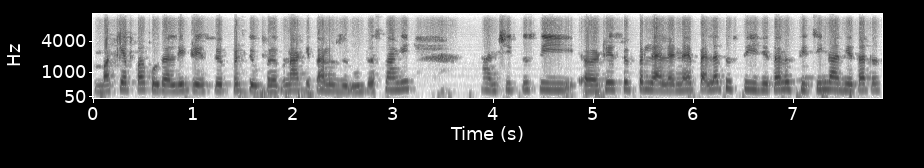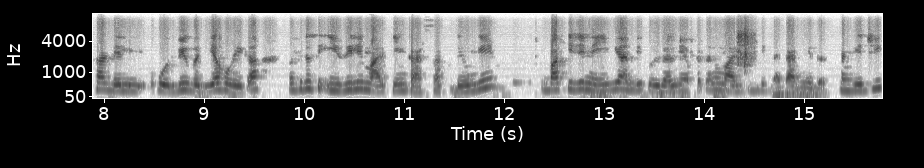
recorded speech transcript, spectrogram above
ਬਾਕੀ ਆਪਾਂ ਕੋਈ ਗੱਲ ਨਹੀਂ ਟ੍ਰੇਸ ਪੇਪਰਸ ਦੇ ਉੱਪਰ ਬਣਾ ਕੇ ਤੁਹਾਨੂੰ ਜ਼ਰੂਰ ਦੱਸਾਂਗੇ। ਹਾਂਜੀ, ਤੁਸੀਂ ਟ੍ਰੇਸ ਪੇਪਰ ਲੈ ਲੈਣਾ ਹੈ। ਪਹਿਲਾਂ ਤੁਸੀਂ, ਜੇ ਤੁਹਾਨੂੰ ਸਟਿਚਿੰਗ ਆਉਂਦੀ ਹੈ, ਤਾਂ ਸਾਡੇ ਲਈ ਹੋਰ ਵੀ ਵਧੀਆ ਹੋਏਗਾ। ਕਿਉਂਕਿ ਤੁਸੀਂ ਈਜ਼ੀਲੀ ਮਾਰਕਿੰਗ ਕਰ ਸਕਦੇ ਹੋਗੇ। ਬਾਕੀ ਜੇ ਨਹੀਂ ਵੀ ਆਂਦੀ, ਕੋਈ ਗੱਲ ਨਹੀਂ, ਆਪਾਂ ਤੁਹਾਨੂੰ ਮਾਰਕਿੰਗ ਕਿੱਦਾਂ ਕਰਨੀ ਹੈ ਦੱਸਾਂਗੇ ਜੀ।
